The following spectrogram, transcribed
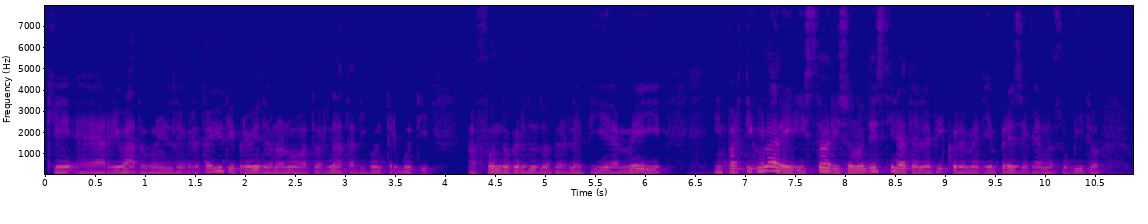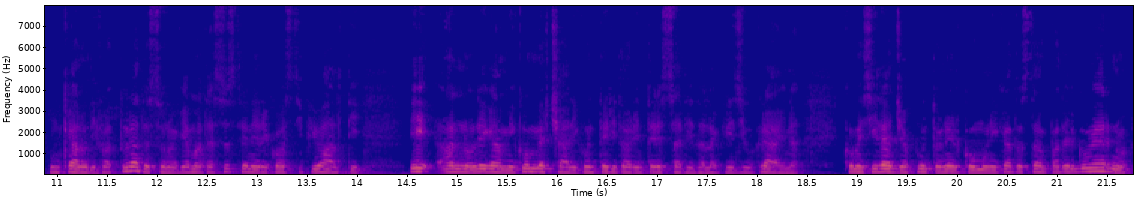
che è arrivato con il decreto aiuti prevede una nuova tornata di contributi a fondo perduto per le PMI. In particolare i ristori sono destinati alle piccole e medie imprese che hanno subito un calo di fatturato e sono chiamate a sostenere costi più alti e hanno legami commerciali con territori interessati dalla crisi ucraina. Come si legge appunto nel comunicato stampa del governo,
